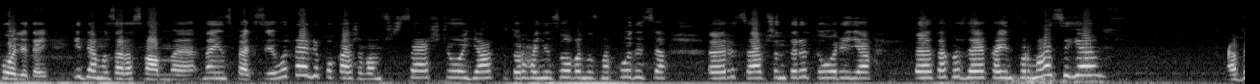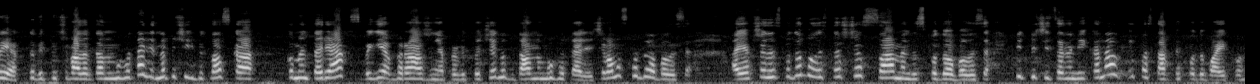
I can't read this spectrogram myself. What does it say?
Holiday. Ідемо зараз вам е, на інспекцію готелю. Покажу вам все, що як тут організовано знаходиться е, ресепшн, територія, е, також деяка інформація. А ви, хто відпочивали в даному готелі, напишіть, будь ласка, в коментарях своє враження про відпочинок в даному готелі. Чи вам сподобалося? А якщо не сподобалось, то що саме не сподобалося? Підпишіться на мій канал і поставте вподобайку.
